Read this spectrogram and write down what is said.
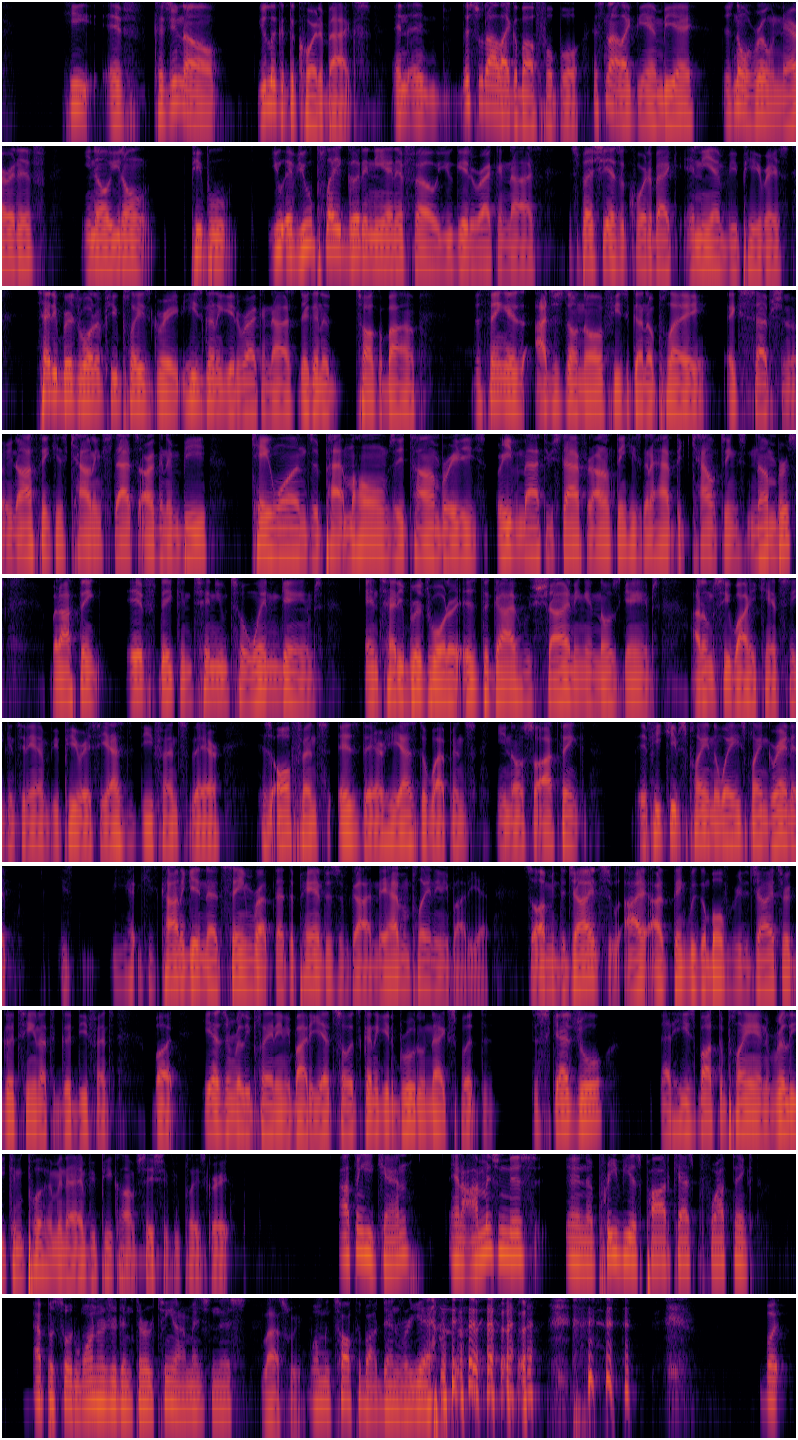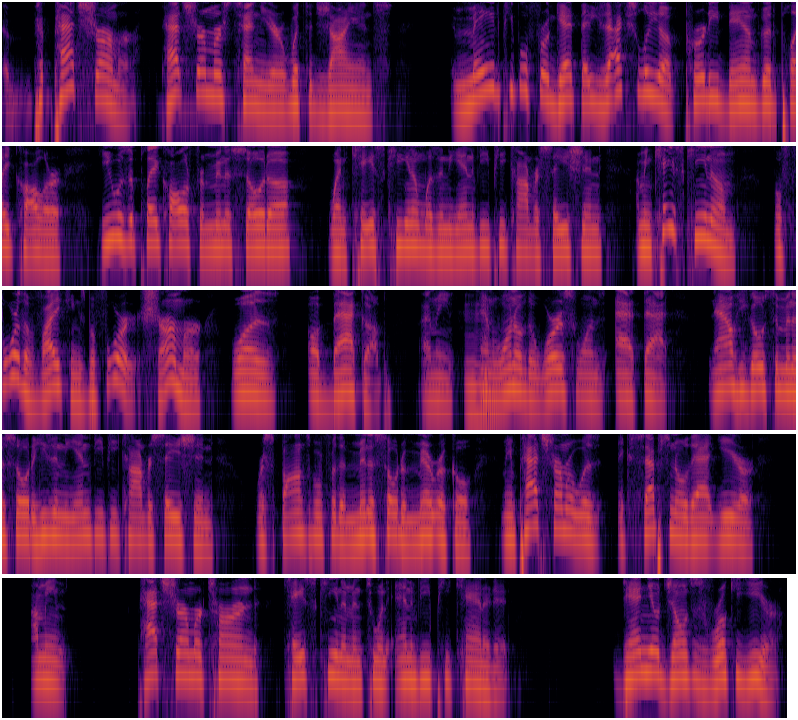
he if because you know you look at the quarterbacks and and this is what I like about football. It's not like the NBA. There's no real narrative. You know, you don't people you if you play good in the NFL, you get recognized, especially as a quarterback in the MVP race. Teddy Bridgewater, if he plays great, he's gonna get recognized. They're gonna talk about him. The thing is, I just don't know if he's gonna play exceptional. You know, I think his counting stats are gonna be K1s or Pat Mahomes or Tom Brady's or even Matthew Stafford. I don't think he's to have the counting numbers, but I think if they continue to win games and Teddy Bridgewater is the guy who's shining in those games, I don't see why he can't sneak into the MVP race. He has the defense there. His offense is there. He has the weapons, you know, so I think if he keeps playing the way he's playing, granted, he's he's kind of getting that same rep that the Panthers have gotten. They haven't played anybody yet. So I mean, the Giants. I I think we can both agree the Giants are a good team. That's a good defense, but he hasn't really played anybody yet. So it's going to get brutal next. But the, the schedule that he's about to play in really can put him in that MVP conversation if he plays great. I think he can. And I mentioned this in a previous podcast before. I think episode 113, I mentioned this Last week, when we talked about Denver. Yeah. but uh, P- Pat Shurmur, Pat Shurmur's tenure with the Giants made people forget that he's actually a pretty damn good play caller. He was a play caller for Minnesota when Case Keenum was in the MVP conversation. I mean, Case Keenum before the Vikings, before Shurmur, was a backup. I mean, mm-hmm. and one of the worst ones at that. Now he goes to Minnesota. He's in the MVP conversation, responsible for the Minnesota miracle. I mean, Pat Shurmur was exceptional that year. I mean, Pat Shurmur turned Case Keenum into an MVP candidate. Daniel Jones's rookie year,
